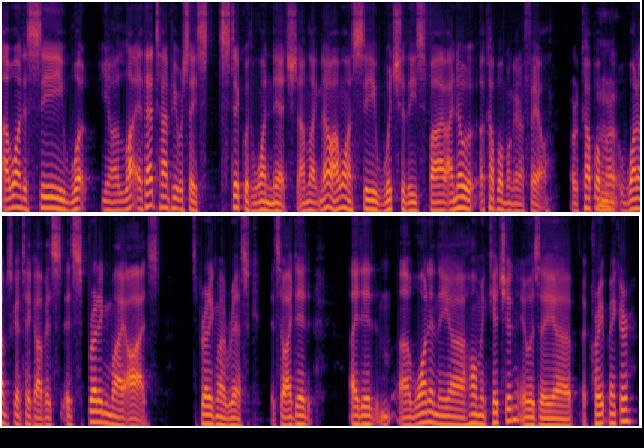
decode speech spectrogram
I wanted to see what you know. Lot, at that time, people say stick with one niche. I'm like, no, I want to see which of these five. I know a couple of them are going to fail, or a couple mm-hmm. of them, are, one of them's going to take off. It's it's spreading my odds, spreading my risk. And so I did, I did uh, one in the uh, home and kitchen. It was a uh, a crepe maker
